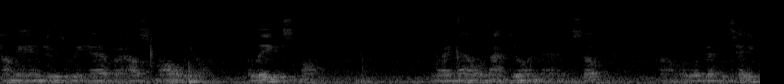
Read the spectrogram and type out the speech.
how many injuries we have or how small we are. The league is small. Right now, we're not doing that. And so uh, we'll look at the tape,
